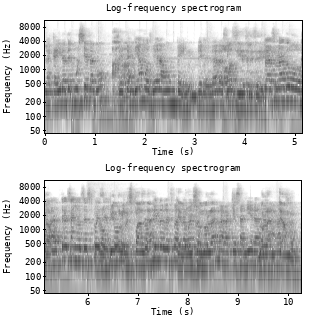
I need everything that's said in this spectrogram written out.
la caída del murciélago, Ajá. pretendíamos ver a un Bane, de verdad, así, Oh, sí, es el ese. plasmado a tres años después del Rompiendo cómic, la espalda, rompiendo la espalda que lo hizo Nolan. Para que saliera Nolan, te amo.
